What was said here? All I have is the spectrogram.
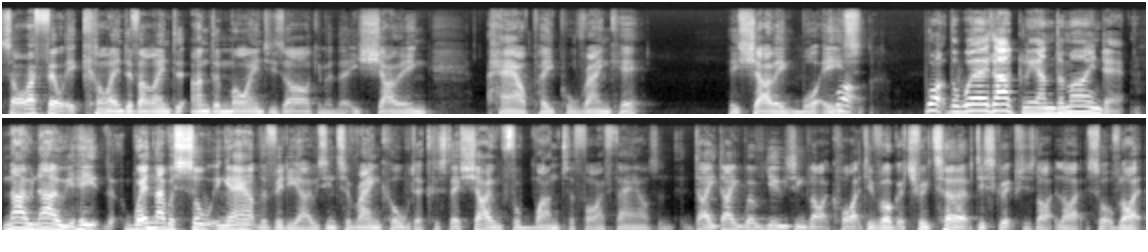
So I felt it kind of undermined his argument that he's showing how people rank it. He's showing what is. What? What the word ugly undermined it? No, no. He when they were sorting out the videos into rank order because they're shown from one to five thousand. They they were using like quite derogatory ter- descriptions, like like sort of like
